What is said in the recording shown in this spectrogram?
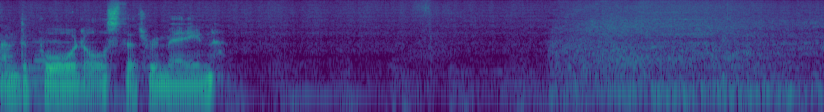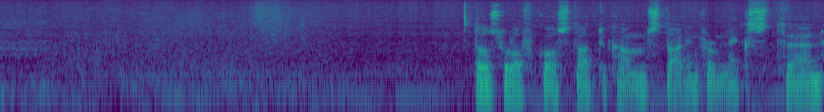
and the portals that remain. Those will of course start to come starting from next turn.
